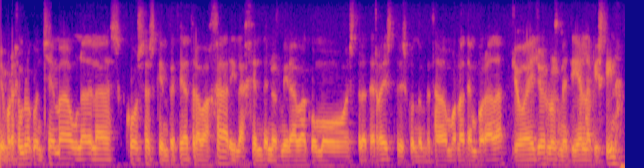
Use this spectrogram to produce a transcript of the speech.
yo, por ejemplo, con Chema, una de las cosas que empecé a trabajar y la gente nos miraba como extraterrestres cuando empezábamos la temporada, yo a ellos los metía en la piscina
